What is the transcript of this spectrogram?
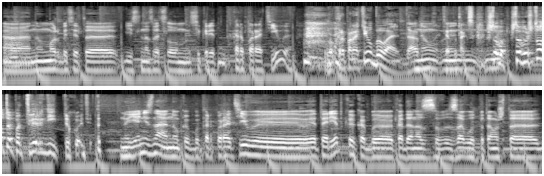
э, ну, может быть, это, если назвать словом секретно, корпоративы. Ну, корпоратив бывает, да? Ну, так, э, чтобы, чтобы что-то подтвердить ты хоть. Ну, я не знаю, ну, как бы корпоративы это редко, как бы, когда нас зов- зовут, потому что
